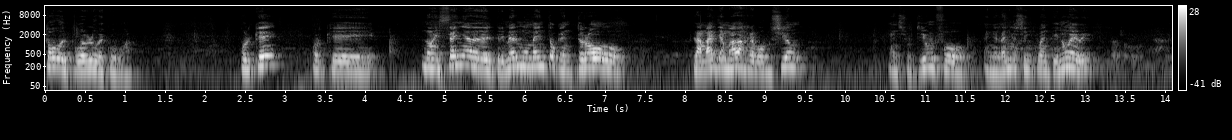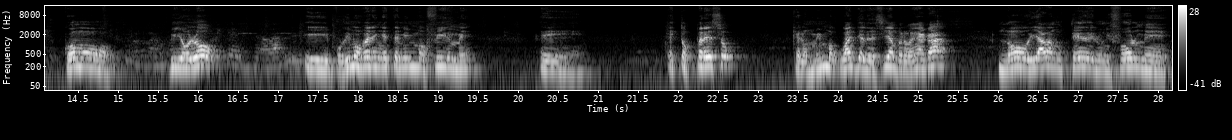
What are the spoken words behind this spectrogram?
todo el pueblo de Cuba. ¿Por qué? Porque nos enseña desde el primer momento que entró la mal llamada revolución en su triunfo en el año 59, cómo violó y pudimos ver en este mismo filme eh, estos presos que los mismos guardias le decían, pero ven acá, no odiaban ustedes el uniforme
